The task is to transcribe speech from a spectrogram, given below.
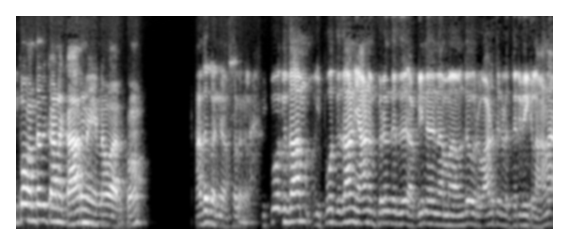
இப்போ வந்ததுக்கான காரணம் என்னவா இருக்கும்? அதை கொஞ்சம் சொல்லுங்களேன். இப்போதுதான் இப்போதுதான் ஞானம் பிறந்தது அப்படின்னு நம்ம வந்து ஒரு வாழ்த்துக்களை தெரிவிக்கலாம். ஆனா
